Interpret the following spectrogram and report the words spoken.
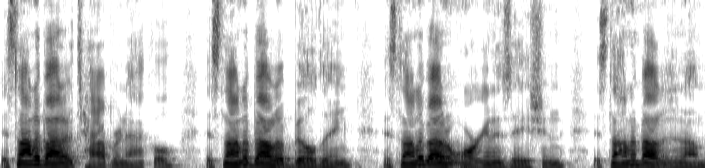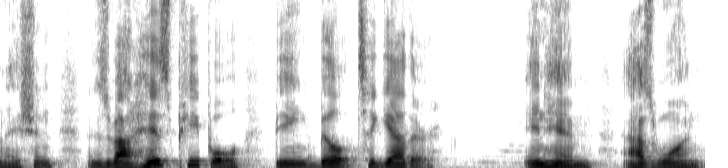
It's not about a tabernacle. It's not about a building. It's not about an organization. It's not about a denomination. It's about His people being built together in Him as one.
